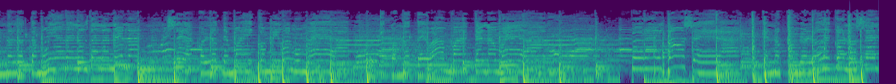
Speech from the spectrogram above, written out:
Haciéndolo está muy adelante la nena. Sea con los demás y conmigo en humedad. Que cuando te vas más ganas me da. Por algo será que no cambio lo de conocerte.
